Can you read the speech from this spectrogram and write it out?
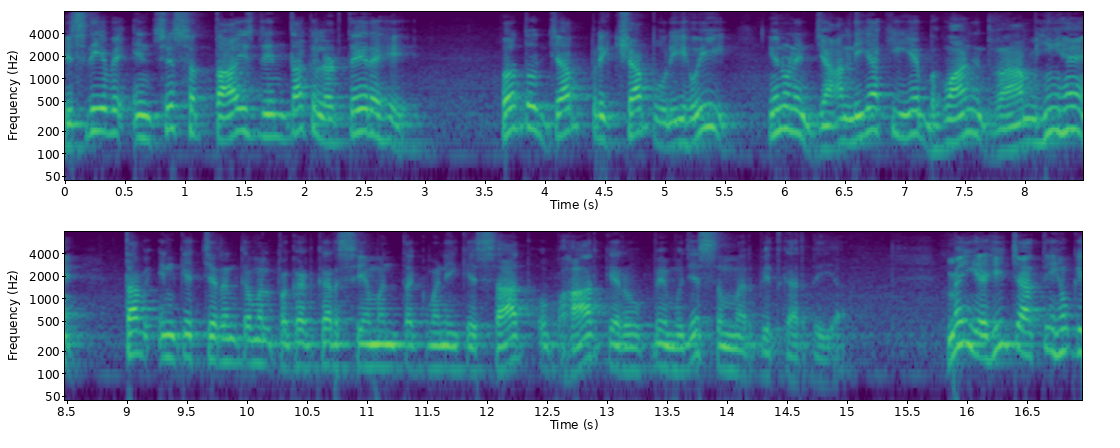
इसलिए वे इनसे सत्ताईस दिन तक लड़ते रहे। परंतु तो जब परीक्षा पूरी हुई, इन्होंने जान लिया कि ये भगवान राम ही हैं तब इनके चरण कमल पकड़कर सेमंतक मणि के साथ उपहार के रूप में मुझे समर्पित कर दिया। मैं यही चाहती हूँ कि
